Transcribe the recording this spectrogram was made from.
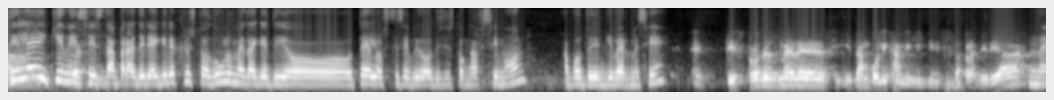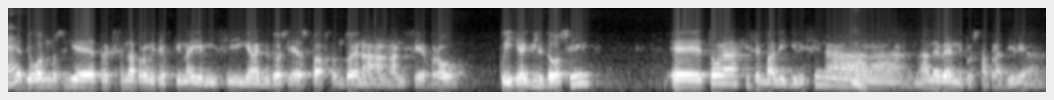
Τι λέει η κίνηση στα πρατήρια, κύριε Χριστοδούλου, μετά και το τέλος της επιδότησης των καυσίμων από την κυβέρνηση; Ε, Τις πρώτες μέρες ήταν πολύ χαμηλή η κίνηση στα πρατήρια. Ναι. Γιατί ο κόσμος έτρεξε να προμηθευτεί να γεμίσει για να γλιτώσει έστω αυτόν το 1,5 ευρώ που είχε γλιτώσει. Ε, τώρα άρχισε πάλι η κίνηση να, να, να ανεβαίνει προς τα πρατήρια.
